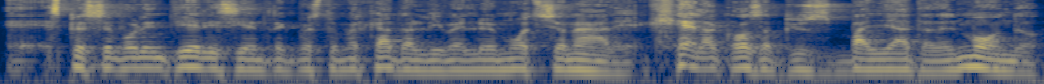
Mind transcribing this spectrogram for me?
eh, spesso e volentieri si entra in questo mercato a livello emozionale, che è la cosa più sbagliata del mondo.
